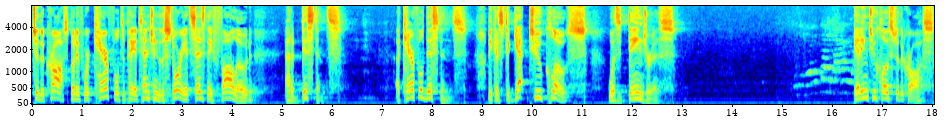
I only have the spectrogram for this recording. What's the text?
to the cross, but if we're careful to pay attention to the story, it says they followed at a distance. A careful distance, because to get too close was dangerous Getting too close to the cross,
